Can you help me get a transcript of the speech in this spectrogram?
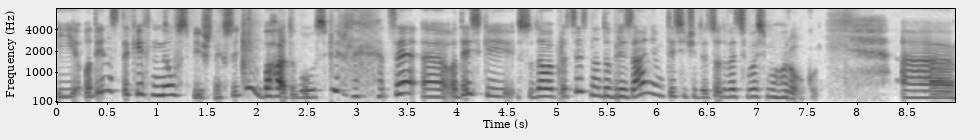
І один з таких неуспішних судів, багато було успішних, це е, одеський судовий процес над обрізанням 1928 року. Е,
